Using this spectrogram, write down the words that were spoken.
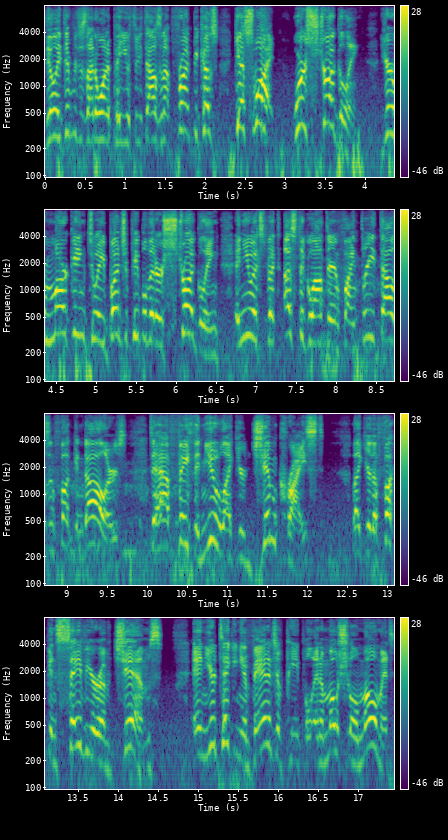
The only difference is I don't want to pay you 3000 up front because guess what? We're struggling. You're marketing to a bunch of people that are struggling and you expect us to go out there and find 3000 fucking dollars to have faith in you like you're Jim Christ, like you're the fucking savior of gyms and you're taking advantage of people in emotional moments.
